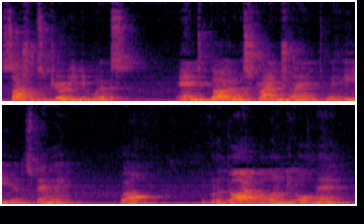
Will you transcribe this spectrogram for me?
social security networks and to go to a strange land where he and his family, well, he could have died a lonely old man.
